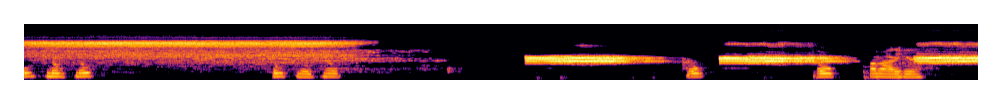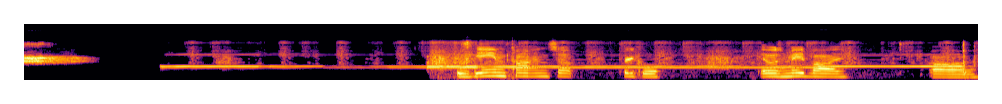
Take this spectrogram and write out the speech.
Nope, nope, nope. Nope, nope, nope. Nope. Nope. I'm out of here. This game concept, pretty cool. It was made by, uh,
